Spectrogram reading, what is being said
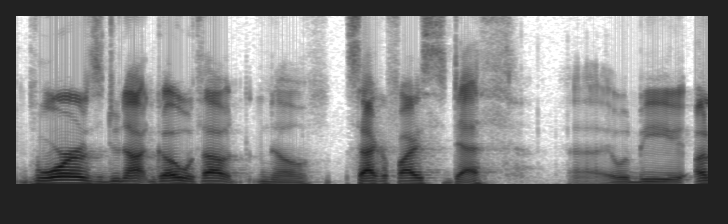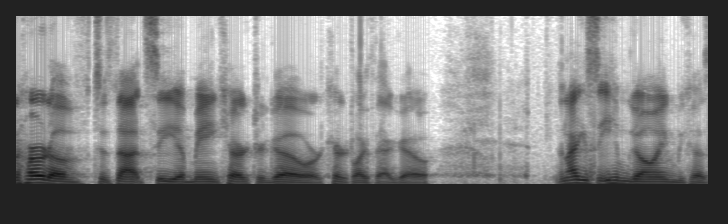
wars do not go without, you know, sacrifice, death. Uh, it would be unheard of to not see a main character go or a character like that go. And I can see him going because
